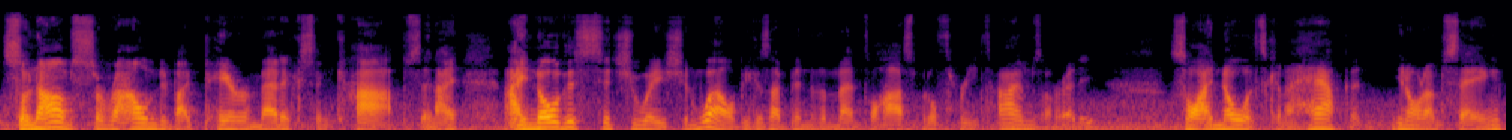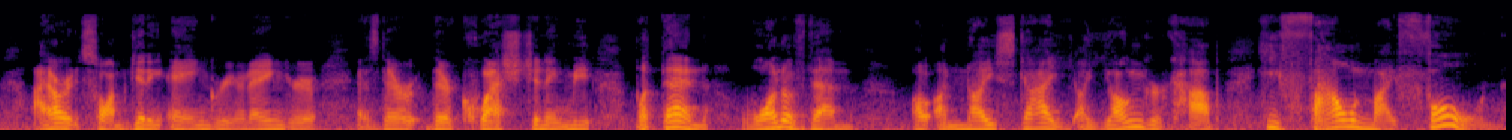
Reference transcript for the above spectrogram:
So now I'm surrounded by paramedics and cops. And I, I know this situation well because I've been to the mental hospital three times already. So I know what's going to happen. You know what I'm saying? I already so I'm getting angrier and angrier as they're they're questioning me. But then one of them, a, a nice guy, a younger cop, he found my phone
